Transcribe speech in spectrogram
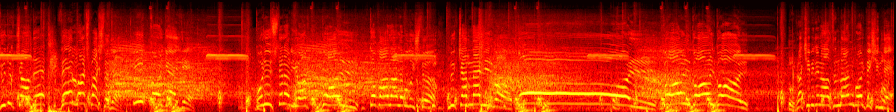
Düdük çaldı ve maç başladı. İlk gol geldi. Golü üstten arıyor. Gol! Top ağlarla buluştu. Mükemmel bir gol. Gol! Gol, gol, gol! Rakibinin altından gol peşinde.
